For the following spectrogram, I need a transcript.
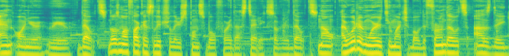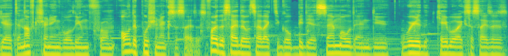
and on your rear delts. Those motherfuckers literally responsible for the aesthetics of your delts. Now, I wouldn't worry too much about the front delts as they get enough training volume from all the pushing exercises. For the side delts, I like to go BDSM mode and do weird cable exercises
